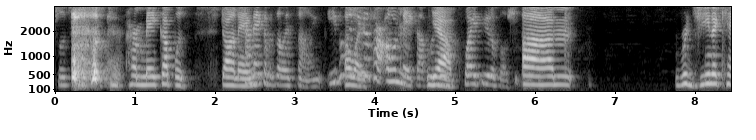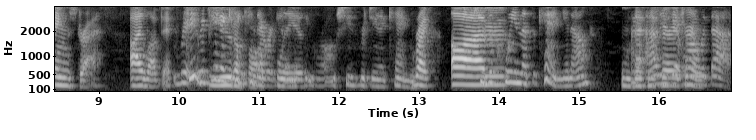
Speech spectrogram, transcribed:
She looked. Her makeup was stunning. Her makeup is always stunning. Even when Always. she does her own makeup, which Yeah. is quite beautiful. She. Um, Regina King's dress, I loved it. She's Regina beautiful. King can never get please, anything wrong. She's Regina King. right? She's a Um, queen that's a king, you know? this how, is how very get wrong true. with that?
